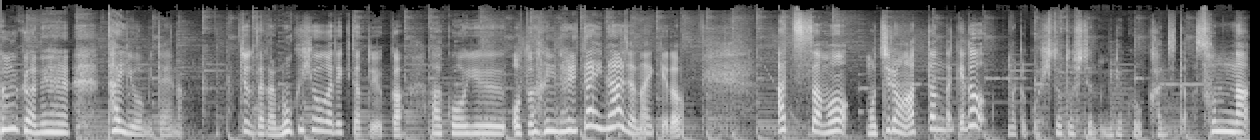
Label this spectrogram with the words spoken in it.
なんかね太陽みたいな。ちょっとだから目標ができたというかあこういう大人になりたいなじゃないけど暑さももちろんあったんだけどなんかこう人としての魅力を感じた。そんな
